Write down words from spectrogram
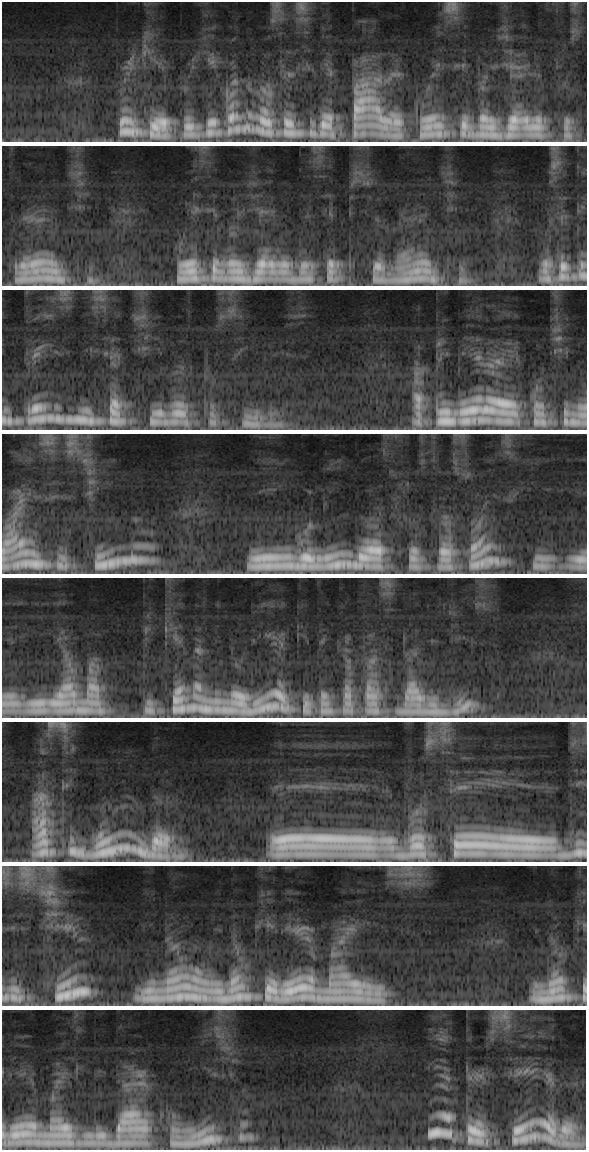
Por quê? Porque quando você se depara com esse evangelho frustrante, com esse evangelho decepcionante, você tem três iniciativas possíveis. A primeira é continuar insistindo e engolindo as frustrações, que e é uma pequena minoria que tem capacidade disso. A segunda é você desistir e não, e não querer mais e não querer mais lidar com isso. E a terceira,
